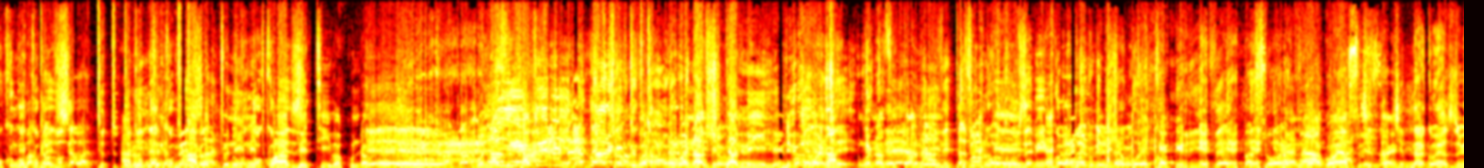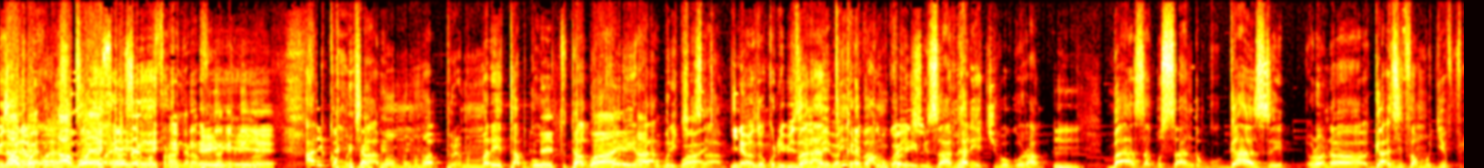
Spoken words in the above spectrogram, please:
uko nguko umeze. bakavuga bati utu hari tunyine utu- reka hari tuzane. utunini uko twa umeze. peti bakunda guha Eh, umuntu bakavuga ngo na ngo vita- nyine, ntabwo ntabwo ariko ashobora- ngo- ngo na bishoboka. vitamine Niba ngo na- umaze- ngo na Eh, vitamine kuzemo indwara ntabwo biragoye ko prive bashobora ntabwo kimwe. Ntabwo wayasubiza ntabwo wayasubiza ayo mafaranga aravuga ariko mu ma- mareta bwo Leta utarwaye bagukorera ntabwo buri kizami nyine baza gukora valentine bakareba ko urwaye ibizami hariya kibogora baza gusanga gaze urabona gaze iva mu gifu,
